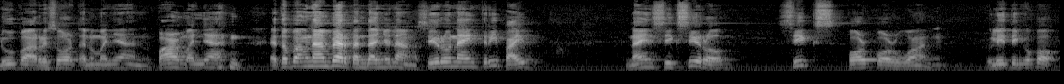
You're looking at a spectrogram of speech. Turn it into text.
lupa, resort, ano man yan, farm man yan. Ito po ang number, tandaan nyo lang, 0935 960 6441. Ulitin ko po.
